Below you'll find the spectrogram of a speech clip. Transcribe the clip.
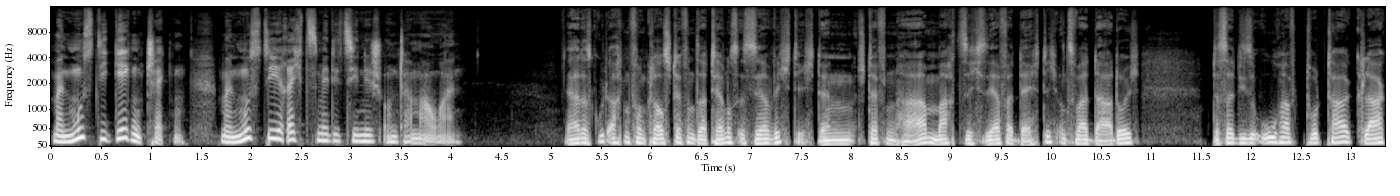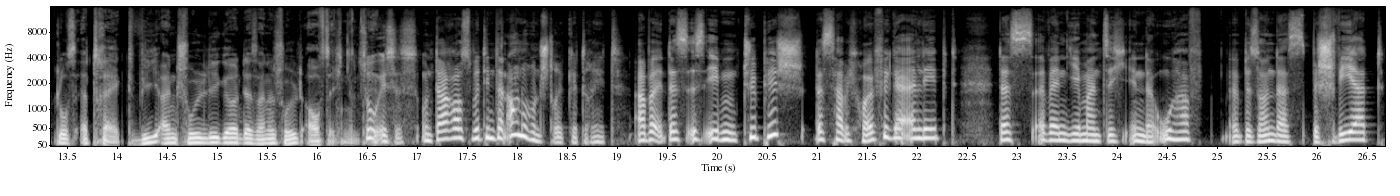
Man muss die gegenchecken. Man muss die rechtsmedizinisch untermauern. Ja, das Gutachten von Klaus Steffen Saturnus ist sehr wichtig, denn Steffen H. macht sich sehr verdächtig und zwar dadurch, dass er diese U-Haft total klaglos erträgt, wie ein Schuldiger, der seine Schuld auf sich nimmt. So ist es. Und daraus wird ihm dann auch noch ein Strick gedreht. Aber das ist eben typisch, das habe ich häufiger erlebt, dass äh, wenn jemand sich in der U-Haft äh, besonders beschwert,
